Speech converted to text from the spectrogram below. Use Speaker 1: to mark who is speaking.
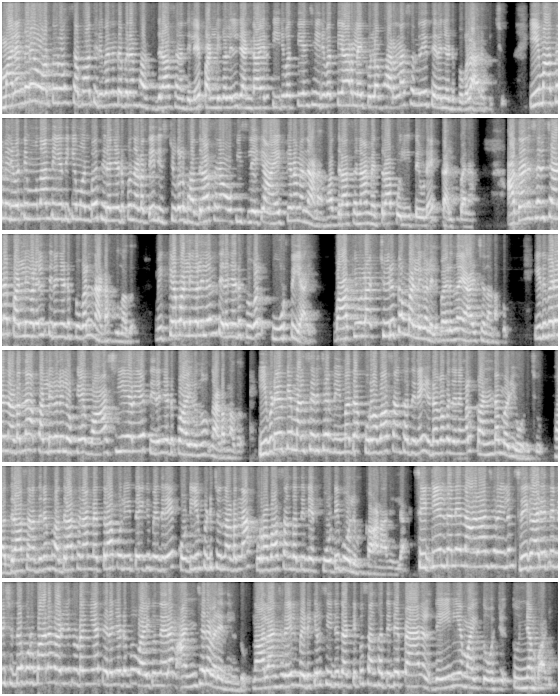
Speaker 1: Malankara orthodox സഭ തിരുവനന്തപുരം ഭദ്രാസനത്തിലെ പള്ളികളിൽ രണ്ടായിരത്തി ഇരുപത്തിയഞ്ച് ഇരുപത്തിയാറിലേക്കുള്ള ഭരണസമിതി തിരഞ്ഞെടുപ്പുകൾ ആരംഭിച്ചു. ഈ മാസം ഇരുപത്തിമൂന്നാം തീയതിക്ക് മുൻപ് തിരഞ്ഞെടുപ്പ് നടത്തി ലിസ്റ്റുകൾ ഭദ്രാസന ഓഫീസിലേക്ക് അയക്കണമെന്നാണ് ഭദ്രാസന മെത്രാപൊലീത്തയുടെ കൽപ്പന. അതനുസരിച്ചാണ് പള്ളികളിൽ തിരഞ്ഞെടുപ്പുകൾ നടക്കുന്നത്. മിക്ക പള്ളികളിലും തിരഞ്ഞെടുപ്പുകൾ പൂർത്തിയായി. ബാക്കിയുള്ള ചുരുക്കം പള്ളികളിൽ വരുന്നയാഴ്ച നടക്കും. ഇതുവരെ നടന്ന പള്ളികളിലൊക്കെ വാശിയേറിയ തിരഞ്ഞെടുപ്പായിരുന്നു നടന്നത്. ഇവിടെയൊക്കെ മത്സരിച്ച വിമത കുറവ സംഘത്തിനെ ഇടവക ജനങ്ങൾ കണ്ടം വഴി ഓടിച്ചു. ഭദ്രാസനത്തിനും ഭദ്രാസന മെത്രാപൊലീത്തയ്ക്കുമെതിരെ കൊടിയും പിടിച്ചു നടന്ന കുറവ സംഘത്തിന്റെ പൊടി പോലും കാണാനില്ല. സിറ്റിയിൽ തന്നെ നാലാഞ്ചിറയിലും ശ്രീകാര്യത്തെ വിശുദ്ധ കുർബാന കഴിഞ്ഞു തുടങ്ങിയ തിരഞ്ഞെടുപ്പ് വൈകുന്നേരം അഞ്ചര വരെ നീണ്ടു. നാലാഞ്ചിറയിൽ മെഡിക്കൽ സീറ്റ് തട്ടിപ്പ് സംഘത്തിന്റെ പാനൽ ദയനീയമായി തോറ്റ് തുന്നം പാടി.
